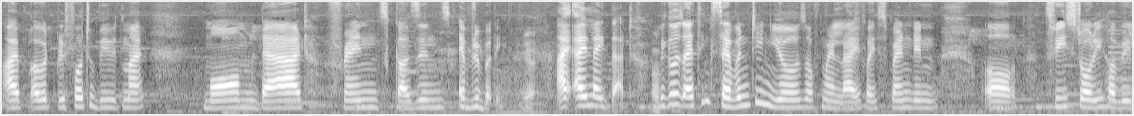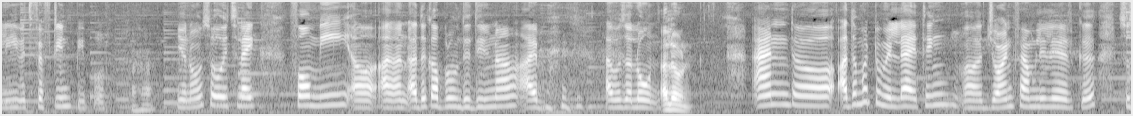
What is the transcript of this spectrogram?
I, I would prefer to be with my mom dad friends cousins everybody yeah. I, I like that okay. because i think 17 years of my life i spent in uh, three-story haveli with 15 people. Uh -huh. You know, so it's like for me uh, and other couple of Didina, I I was alone. Alone. And அது மட்டும் இல்லை ஐ திங்க் ஜாயிண்ட் ஃபேமிலியிலே இருக்குது ஸோ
